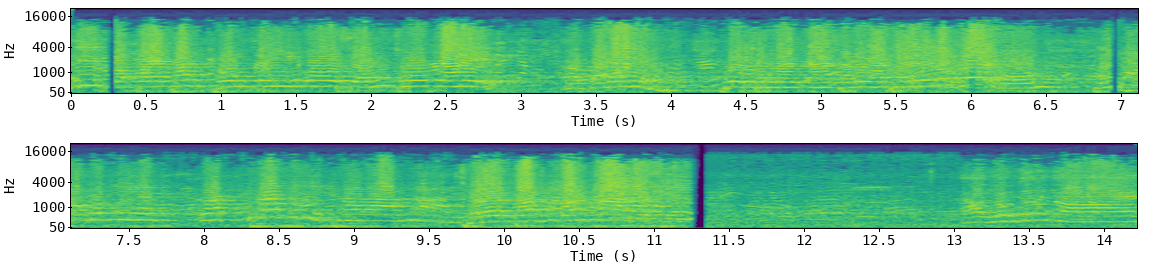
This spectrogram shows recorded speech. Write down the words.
ที่ต่อไปท่านพลตรีโกศลชูใจต่อไปผู้ชำนาญการสำนักงานพระพุทธผมจากโรงเรียนวัดพระสถิตธารามค่ะเชิญครับวัดท่าเอายกนิ้วหน่อย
